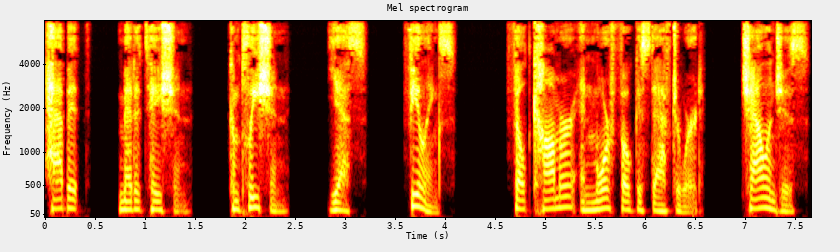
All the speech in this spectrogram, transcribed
Habit, meditation. Completion, yes. Feelings, felt calmer and more focused afterward. Challenges,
